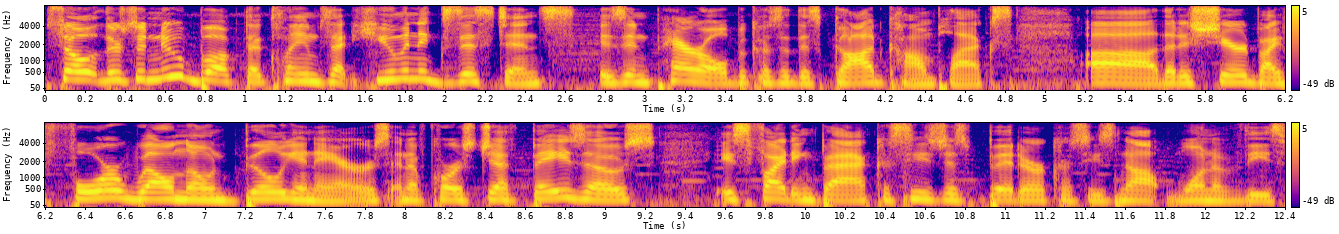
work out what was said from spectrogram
So there's a new book that claims that human existence is in peril because of this God complex uh, that is shared by four well-known billionaires, and of course Jeff Bezos is fighting back because he's just bitter because he's not one of these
